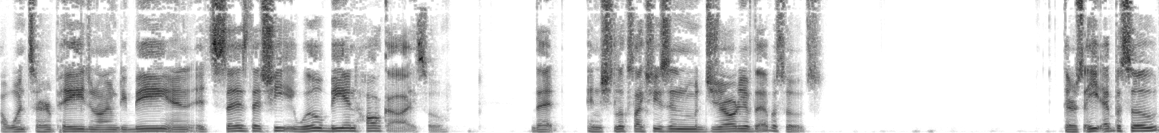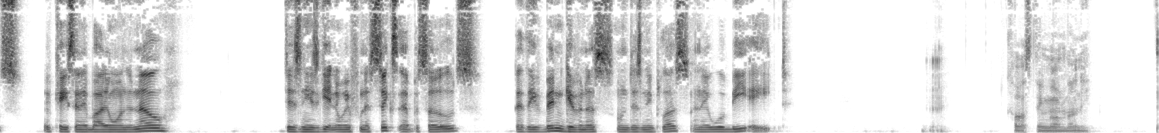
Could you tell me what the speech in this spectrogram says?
I went to her page on IMDb and it says that she will be in Hawkeye. So that and she looks like she's in majority of the episodes. There's eight episodes, in case anybody wanted to know. Disney is getting away from the six episodes that they've been giving us on Disney Plus, and it will be eight. Hmm. Costing more money.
